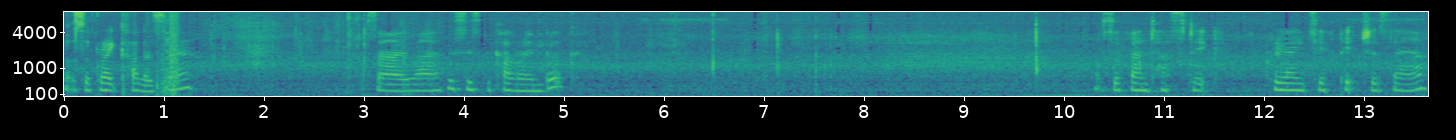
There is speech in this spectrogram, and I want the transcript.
Lots of great colours there. So uh, this is the colouring book. Lots of fantastic creative pictures there.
